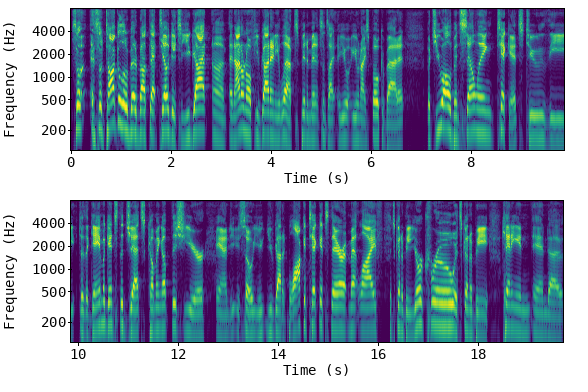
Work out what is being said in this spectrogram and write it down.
So, so talk a little bit about that tailgate. So you got, um, and I don't know if you've got any left. It's been a minute since I you you and I spoke about it but you all have been selling tickets to the to the game against the Jets coming up this year, and so you you've got a block of tickets there at MetLife. It's going to be your crew. It's going to be Kenny and and uh,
